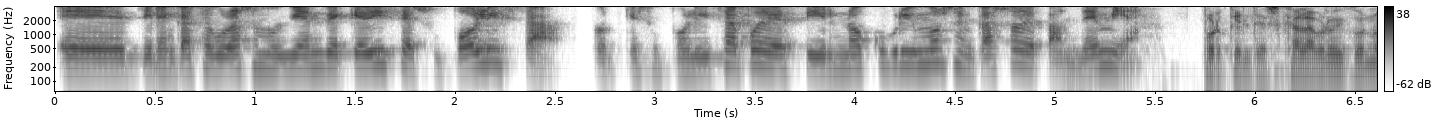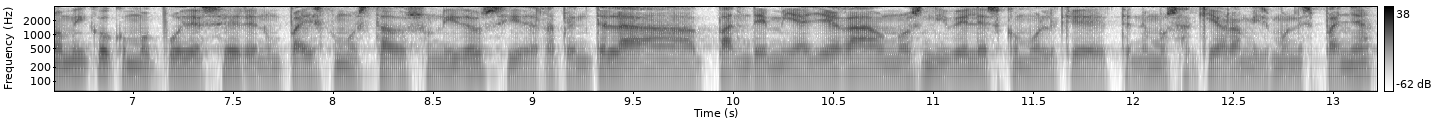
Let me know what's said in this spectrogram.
eh, tienen que asegurarse muy bien de qué dice su póliza, porque su póliza puede decir no cubrimos en caso de pandemia. Porque el descalabro económico, ¿cómo puede ser en un país como Estados Unidos si de repente la pandemia llega a unos niveles como el que tenemos aquí ahora mismo en España?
